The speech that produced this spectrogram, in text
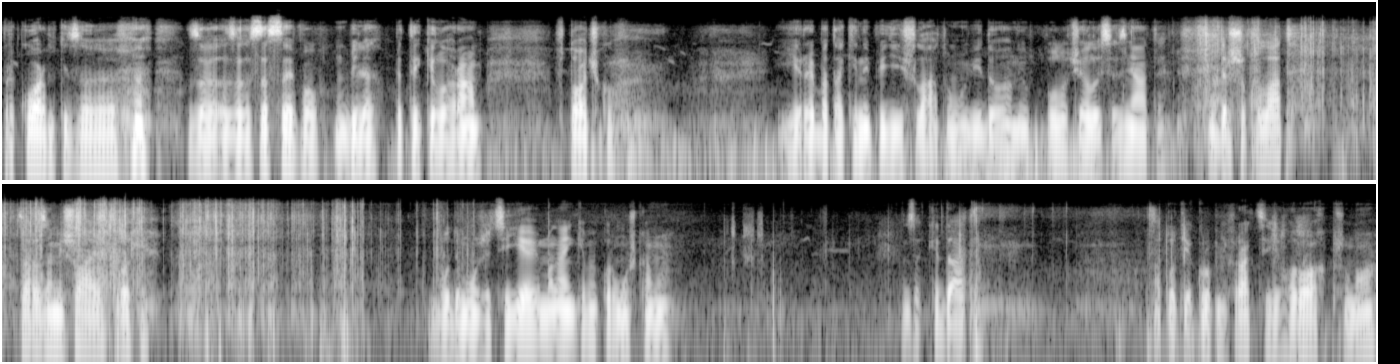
прикормки за, за, за, засипав біля 5 кг в точку. І риба так і не підійшла, тому відео не вийшло зняти. Фідер шоколад. Зараз замішаю трохи. Будемо вже цією маленькими кормушками закидати. А тут є крупні фракції, горох, пшоно.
